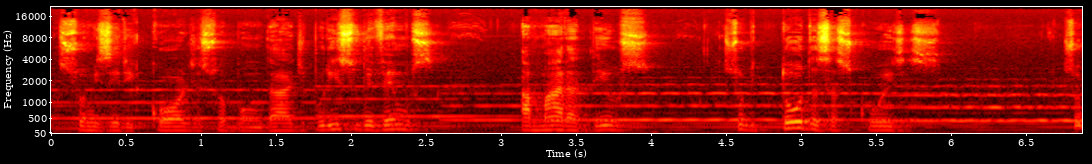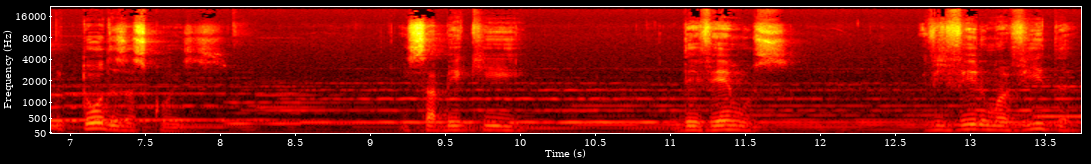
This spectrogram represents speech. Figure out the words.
a sua misericórdia, a sua bondade. Por isso devemos amar a Deus sobre todas as coisas, sobre todas as coisas e saber que devemos viver uma vida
